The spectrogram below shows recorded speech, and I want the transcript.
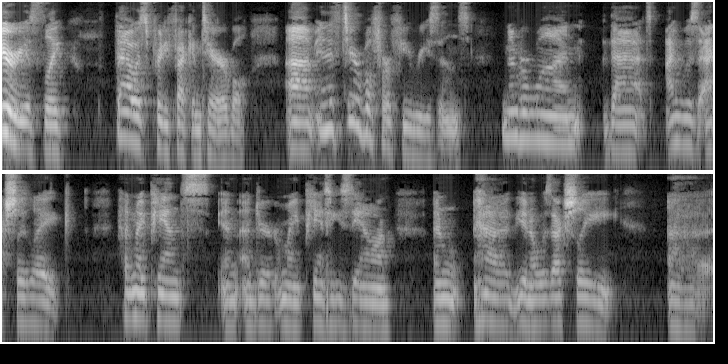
Seriously, that was pretty fucking terrible. Um, and it's terrible for a few reasons. Number one, that I was actually like, had my pants and under my panties down and had, you know, was actually, uh,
